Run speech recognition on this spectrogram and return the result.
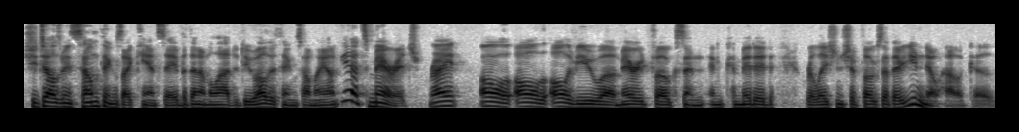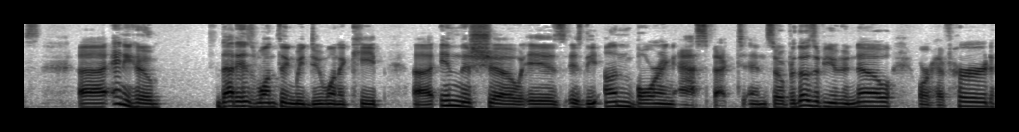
She tells me some things I can't say, but then I'm allowed to do other things on my own. Yeah, it's marriage, right? All all all of you uh, married folks and and committed relationship folks out there, you know how it goes. Uh, anywho, that is one thing we do want to keep uh, in this show is is the unboring aspect. And so, for those of you who know or have heard,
